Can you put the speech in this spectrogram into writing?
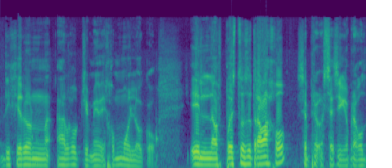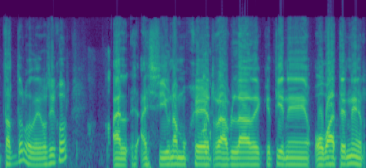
dijeron algo que me dejó muy loco. En los puestos de trabajo se, pre- se sigue preguntando lo de los hijos. Al- si una mujer habla de que tiene o va a tener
